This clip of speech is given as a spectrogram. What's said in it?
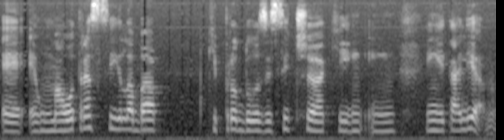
é, é uma outra sílaba que produz esse Ch aqui em, em, em italiano.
